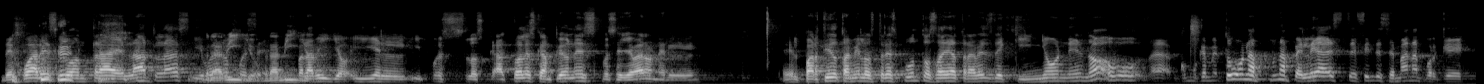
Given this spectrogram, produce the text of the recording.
de Juárez contra el Atlas. Y bueno, Bravillo, pues, bravillo. bravillo. Y, el, y pues los actuales campeones pues se llevaron el, el partido también los tres puntos ahí a través de Quiñones. No, hubo, ah, como que me, tuvo una, una pelea este fin de semana porque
